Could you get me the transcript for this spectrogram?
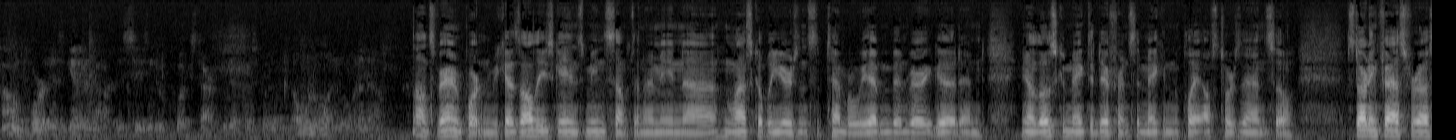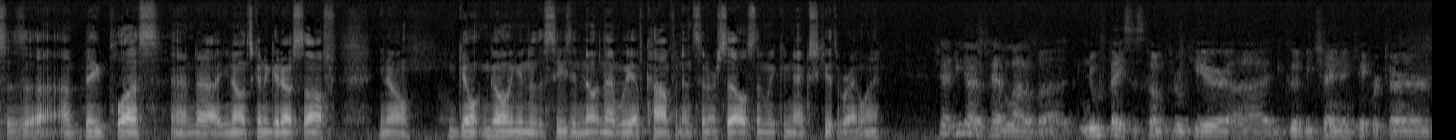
How important is getting off this season to a quick start? The difference between 0 1 and 1 0. No, it's very important because all these games mean something. I mean, uh, in the last couple of years in September, we haven't been very good, and you know those can make the difference in making the playoffs towards the end. So starting fast for us is a, a big plus, and uh, you know it's going to get us off, you know, go, going into the season knowing that we have confidence in ourselves and we can execute the right way. Chad, you guys have had a lot of uh, new faces come through here. Uh, you could be changing kick returner,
